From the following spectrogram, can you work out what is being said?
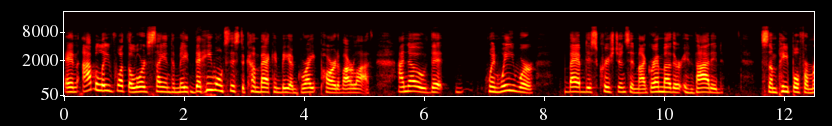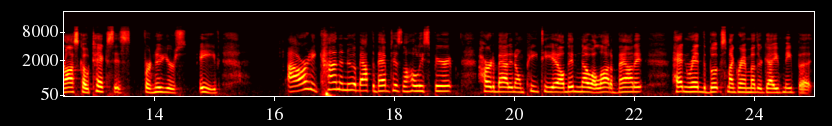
And I believe what the Lord's saying to me that He wants this to come back and be a great part of our life. I know that when we were Baptist Christians and my grandmother invited some people from Roscoe, Texas for New Year's Eve, I already kind of knew about the baptism of the Holy Spirit, heard about it on PTL, didn't know a lot about it, hadn't read the books my grandmother gave me, but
